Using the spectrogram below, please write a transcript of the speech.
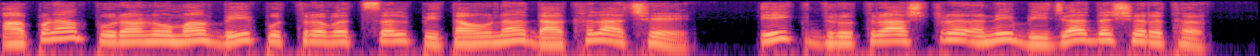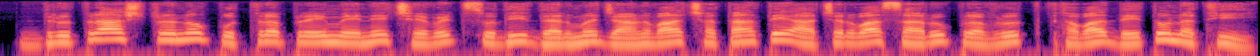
આપણા પુરાણોમાં બે પુત્રવત્સલ પિતાઓના દાખલા છે. એક ધૃતરાષ્ટ્ર અને બીજા દશરથ. ધૃતરાષ્ટ્રનો પુત્ર પ્રેમ એને છેવટ સુધી ધર્મ જાણવા છતાં તે આચરવા સારું પ્રવૃત્ત થવા દેતો નથી.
